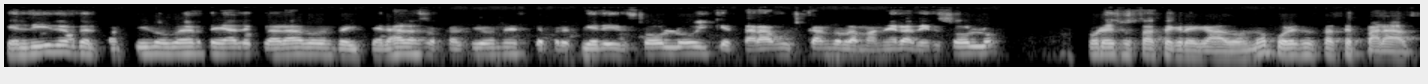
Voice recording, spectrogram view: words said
que el líder del Partido Verde ha declarado en reiteradas ocasiones que prefiere ir solo y que estará buscando la manera de ir solo, por eso está segregado, ¿no? Por eso está separado.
